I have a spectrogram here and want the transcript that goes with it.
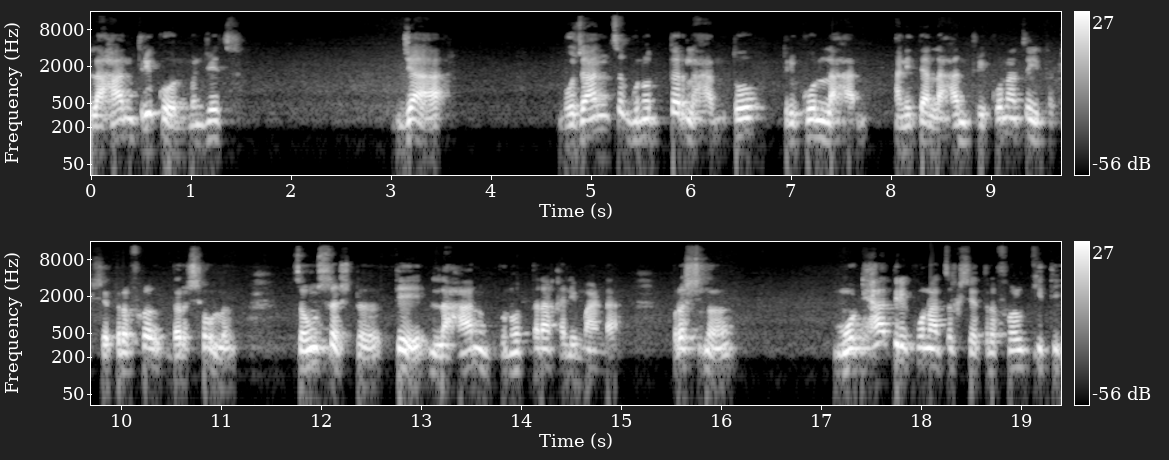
लहान त्रिकोण म्हणजेच ज्या भुजांचं गुणोत्तर लहान तो त्रिकोण लहान आणि त्या लहान त्रिकोणाचं इथं क्षेत्रफळ दर्शवलं. चौसष्ट ते लहान गुणोत्तराखाली मांडा. प्रश्न मोठ्या त्रिकोणाचं क्षेत्रफळ किती?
